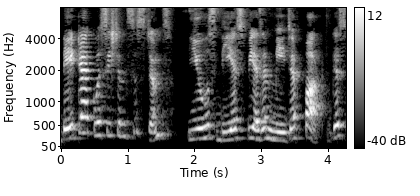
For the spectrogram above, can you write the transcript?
data acquisition systems use DSP as a major part because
